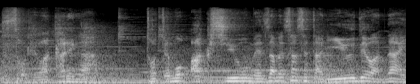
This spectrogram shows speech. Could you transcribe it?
それは彼がとても悪臭を目覚めさせた理由ではない。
